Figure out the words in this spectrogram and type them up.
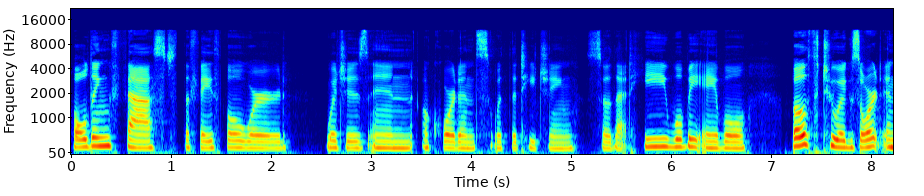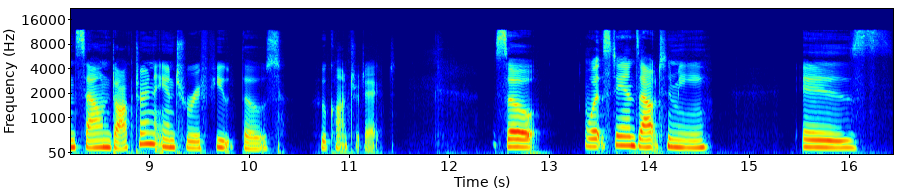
holding fast the faithful word which is in accordance with the teaching, so that he will be able both to exhort in sound doctrine and to refute those who contradict. So, what stands out to me is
